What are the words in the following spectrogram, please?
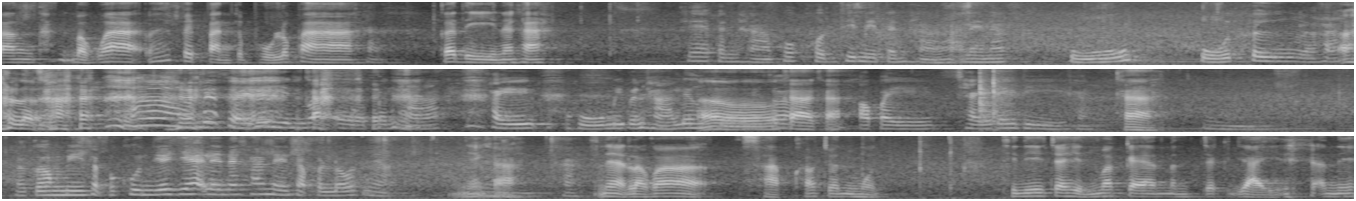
บางท่านบอกว่าเอ้ยไปปั่นกับผูละพาค่ะก็ดีนะคะ แก้ปัญหาพวกคนที่มีปัญหาอะไรนะหู หูตึงเหรอคะอ๋อเหรอคะอ่าไม่เคยได้ยินว่าเออปัญหาใครหูมีปัญหาเรื่องหูนี่เออก็ค่ะค่ะเอาไปใช้ได้ดีค่ะค่ะอืมแล้วก็มีสรรพคุณเยอะแยะเลยนะคะ ในสับปะรดเนี่ยนี่ค่ะอืมค่ะเนี่ยเราก็สับเข้าจนหมด ทีนี้จะเห็นว่าแกนมันจะใหญ่อันนี้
